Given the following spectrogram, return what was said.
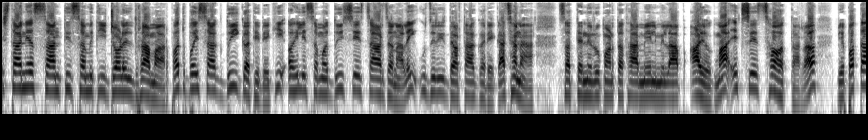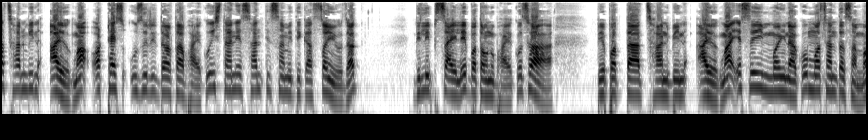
स्थानीय शान्ति समिति डडेलधुरा मार्फत वैशाख दुई गतेदेखि अहिलेसम्म दुई सय चारजनाले उजुरी दर्ता गरेका छन्। सत्यनिरूपण तथा मेलमिलाप आयोगमा एक सय छहत्तर र बेपत्ता छानबिन आयोगमा अठाइस उजुरी दर्ता भएको स्थानीय शान्ति समितिका संयोजक दिलीप साईले बताउनु भएको छ। बेपत्ता छानबिन आयोगमा यसै महिनाको मसान्तसम्म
